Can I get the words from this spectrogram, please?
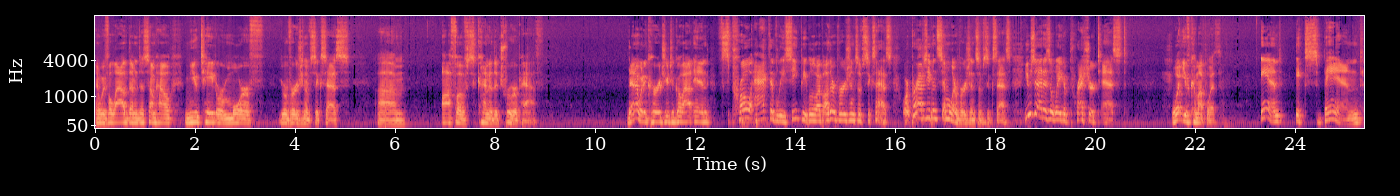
And we've allowed them to somehow mutate or morph your version of success um, off of kind of the truer path. Then I would encourage you to go out and proactively seek people who have other versions of success, or perhaps even similar versions of success. Use that as a way to pressure test what you've come up with and expand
